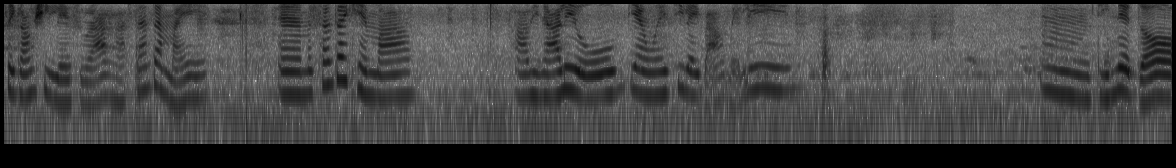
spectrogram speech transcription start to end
စိတ်ကောင်းရှိလဲဆိုတာငါစမ်းသပ်မှာရဲ့အဲမစမ်းသပ်ခင်မှာအာဒီနားလေးကိုပြန်ဝဲကြည့်လိုက်ပါအောင်မယ်လေอืมဒီနေ့တော့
